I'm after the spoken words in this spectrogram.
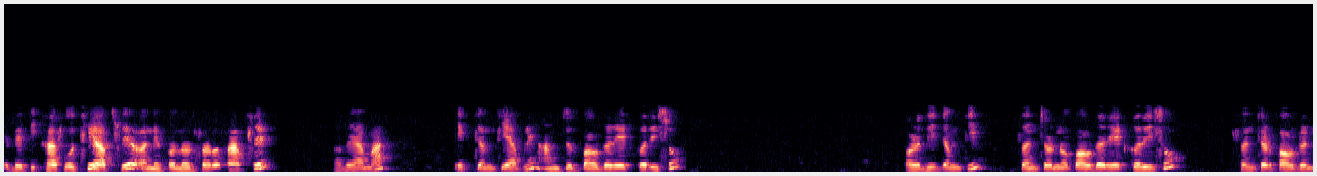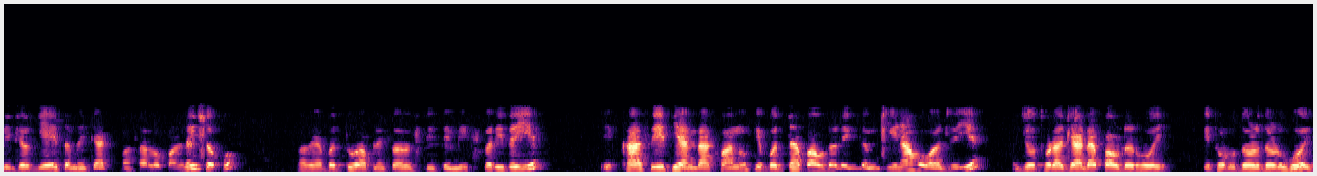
એટલે તીખાશ ઓછી આપશે અને કલર સરસ આપશે. હવે આમાં એક ચમચી આપણે આમચૂર પાવડર એડ કરીશું. અડધી ચમચી સંચળનો પાવડર એડ કરીશું. સંચળ પાવડરની જગ્યાએ તમે ચાટ મસાલો પણ લઈ શકો. હવે આ બધું આપણે સરસ રીતે મિક્સ કરી દઈએ. એક ખાસ એ ધ્યાન રાખવાનું કે બધા પાવડર એકદમ ઝીણા હોવા જોઈએ. જો થોડા જાડા પાવડર હોય કે થોડું દળદળું હોય,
